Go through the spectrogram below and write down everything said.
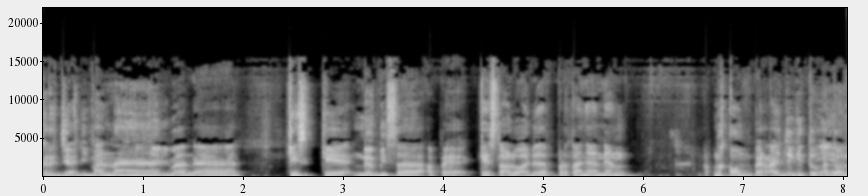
Kerja di mana? Kerja di mana Kayak kayak nggak bisa apa ya? Kayak selalu ada pertanyaan yang nge-compare aja gitu atau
